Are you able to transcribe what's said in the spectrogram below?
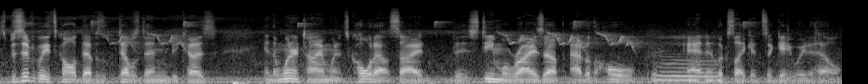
specifically it's called Devil's, Devil's Den because in the wintertime when it's cold outside, the steam will rise up out of the hole, Mm. and it looks like it's a gateway to hell.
